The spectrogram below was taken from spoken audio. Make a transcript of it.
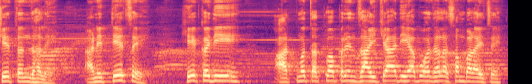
चेतन झालं आहे आणि तेच आहे. हे कधी आत्मतत्वापर्यंत जायच्या आधी ह्या बोधाला सांभाळायचं आहे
